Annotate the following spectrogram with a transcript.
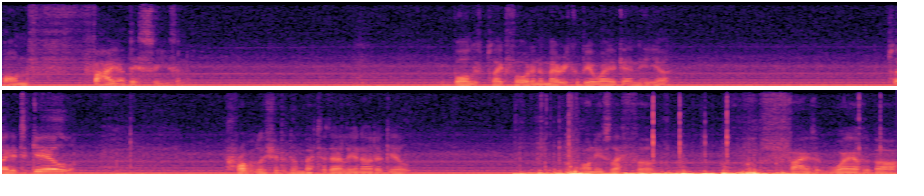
on fire this season. The ball is played forward, and Umeri could be away again here. Played it to Gil. Probably should have done better there, Leonardo Gil. On his left foot. Fires it way over the bar.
